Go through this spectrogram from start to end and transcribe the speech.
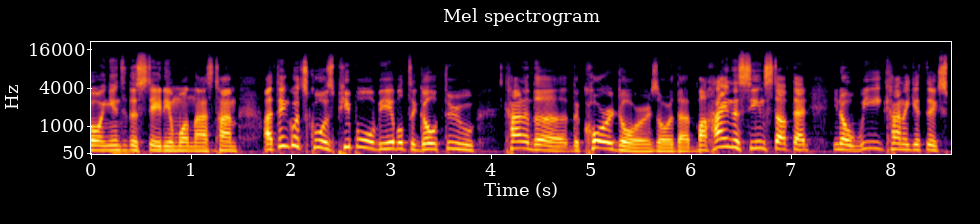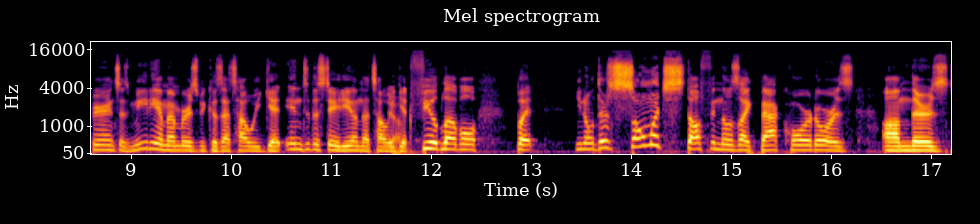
going into the stadium one last time. I think what's cool is people will be able to go through kind of the the corridors or the behind the scenes stuff that you know we kind of get the experience as media members because that's how we get into the stadium. That's how we yeah. get field level. But you know, there's so much stuff in those like back corridors. Um, there's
